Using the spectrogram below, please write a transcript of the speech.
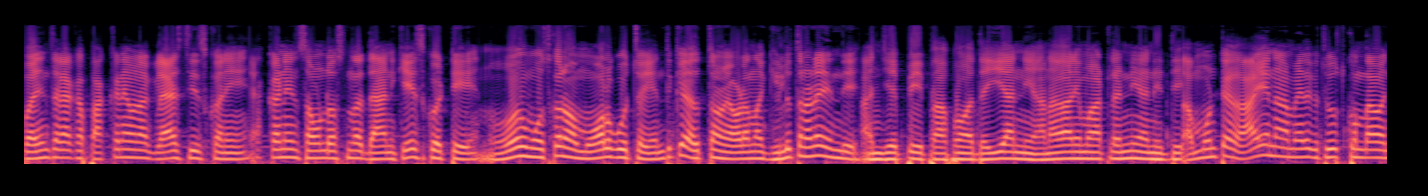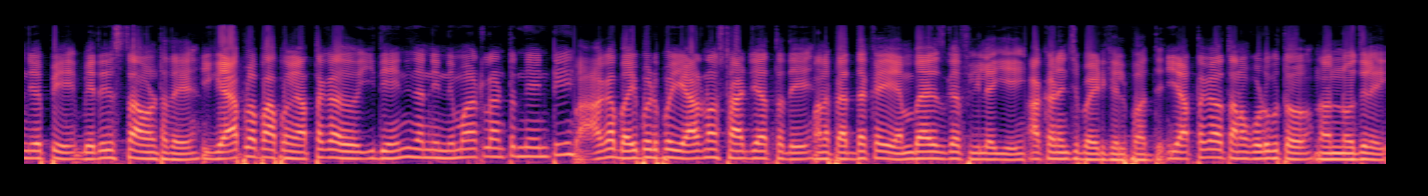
భరించలేక పక్కనే ఉన్న గ్లాస్ తీసుకొని ఎక్కడి నుంచి సౌండ్ వస్తుందో దాని కేసు కొట్టి నువ్వు మూసుకొని మూల కూర్చో ఎందుకే అవుతున్నావు ఎవడన్నా గిల్లుతున్నాడే ఏంది? అని చెప్పి పాపం ఆ దయ్యాన్ని అనగాని మాటలన్నీ అనిద్ది. అమ్ముంటే రాయ నా మీదకి చూసుకుందాం అని చెప్పి బెదిరిస్తా ఉంటది. ఈ గ్యాప్లో పాపం ఈ అత్తగారు ఇది ఏంది నన్ను ఇన్ని మాటలు అంటుంది ఏంటి? బాగా భయపడిపోయి ఏడడం స్టార్ట్ చేస్తది. మన పెద్దక్క ఎంబారెస్గా ఫీల్ అయ్యి అక్కడి నుంచి బయటికి వెళ్ళిపోద్ది. ఈ అత్తగారు తన కొడుకుతో నన్ను వదిలేయి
